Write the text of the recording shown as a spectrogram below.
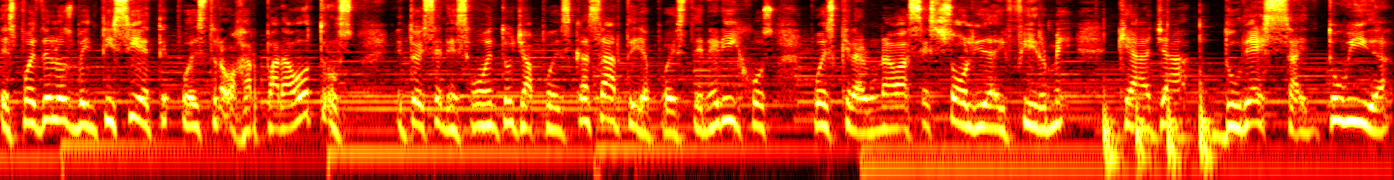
Después de los 27 puedes trabajar para otros. Entonces en ese momento ya puedes casarte, ya puedes tener hijos, puedes crear una base sólida y firme, que haya dureza en tu vida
